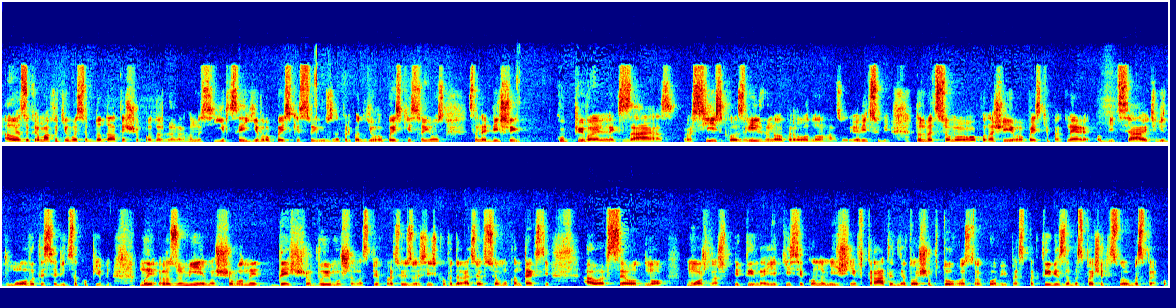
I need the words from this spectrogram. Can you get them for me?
Але зокрема хотілося б додати, що продаж енергоносіїв це Європейський Союз. Наприклад, Європейський Союз це найбільший. Купівельник зараз російського зрідженого природного газу. Уявіть собі, до 27-го року наші європейські партнери обіцяють відмовитися від закупівлі. Ми розуміємо, що вони дещо вимушено співпрацюють з Російською Федерацією в цьому контексті, але все одно можна ж піти на якісь економічні втрати для того, щоб в довгостроковій перспективі забезпечити свою безпеку.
